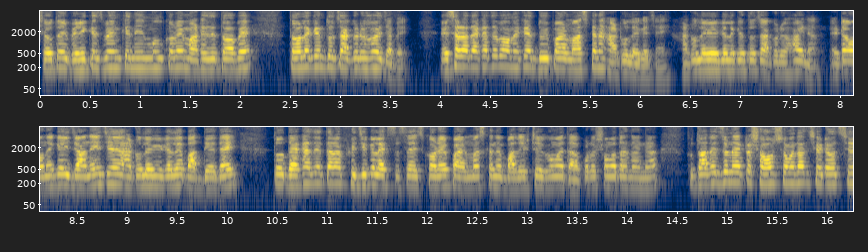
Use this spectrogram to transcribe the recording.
সেহেতু এই ভেরিকেজ ভেইনকে নির্মূল করে মাঠে যেতে হবে, তাহলে কিন্তু চাকরি হয়ে যাবে। এছাড়া দেখা যাবে অনেকের দুই পায়ের মাঝখানে হাঁটু লেগে যায়। হাঁটু লেগে গেলে কিন্তু চাকরি হয় না। এটা অনেকেই জানে যে হাঁটু লেগে গেলে বাদ দিয়ে দেয়। তো দেখা যায় তারা ফিজিক্যাল এক্সারসাইজ করে, পায়ের মাঝখানে বালিশ ঘুমায়, তারপরে সমাধান হয় না। তো তাদের জন্য একটা সহজ সমাধান সেটা হচ্ছে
